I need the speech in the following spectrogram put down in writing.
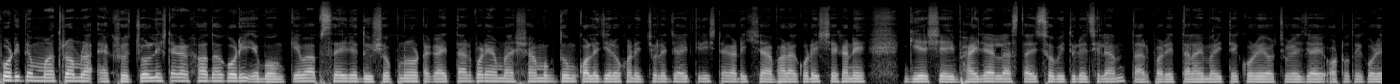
ফোর্টিতে মাত্র আমরা একশো চল্লিশ টাকার খাওয়া দাওয়া করি এবং কেবাব সাইডে দুশো পনেরো টাকায়। তারপরে আমরা শামুকদুম কলেজের ওখানে চলে যাই, তিরিশ টাকা রিক্সা ভাড়া করে। সেখানে গিয়ে সেই ভাইলার রাস্তায় ছবি তুলেছিলাম। তারপরে তালাইমারিতে করে চলে যাই, অটোতে করে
